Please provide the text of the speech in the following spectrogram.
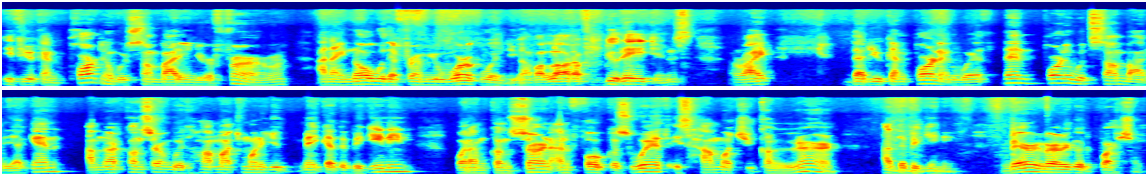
If you can partner with somebody in your firm, and I know with the firm you work with, you have a lot of good agents, all right, that you can partner with, then partner with somebody. Again, I'm not concerned with how much money you make at the beginning. What I'm concerned and focused with is how much you can learn at the beginning. Very, very good question.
